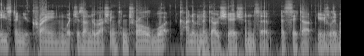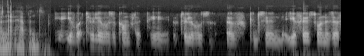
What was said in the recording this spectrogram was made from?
eastern Ukraine, which is under Russian control. What kind of negotiations are, are set up usually when that happens? You've got two levels of conflict here, two levels of concern. Your first one is if,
